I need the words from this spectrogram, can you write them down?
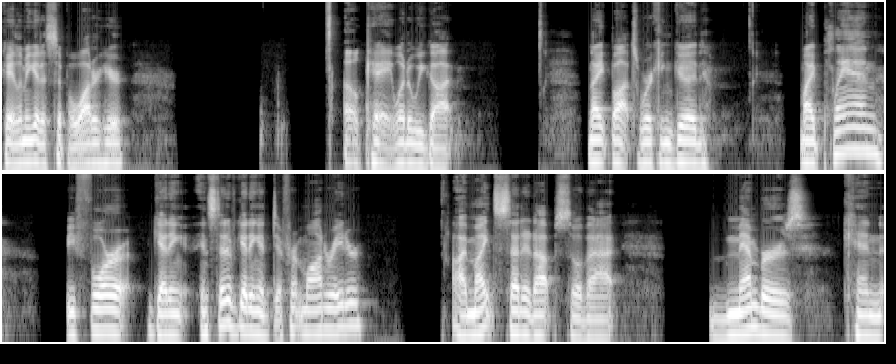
Okay, let me get a sip of water here. Okay, what do we got? Nightbot's working good. My plan before getting, instead of getting a different moderator, I might set it up so that members can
